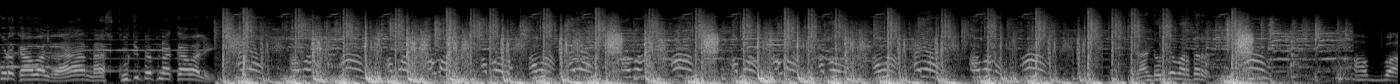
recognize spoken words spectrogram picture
కూడా కావాలిరా. నా స్కూటీ పేపర్ నాకు కావాలి. ఇలాంటి వాళ్ళకే పడతారు. అబ్బా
